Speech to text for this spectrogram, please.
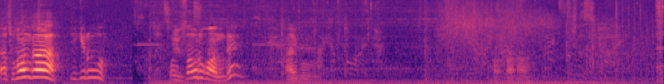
야 도망가 이기로 어 이거 싸우러 가는데? 아이고 어, 어, 어. 아유,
